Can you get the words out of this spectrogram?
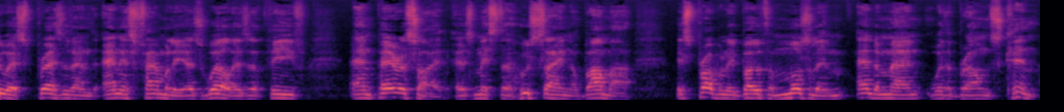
US president and his family as well as a thief and parasite as Mr. Hussein Obama is probably both a Muslim and a man with a brown skin.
